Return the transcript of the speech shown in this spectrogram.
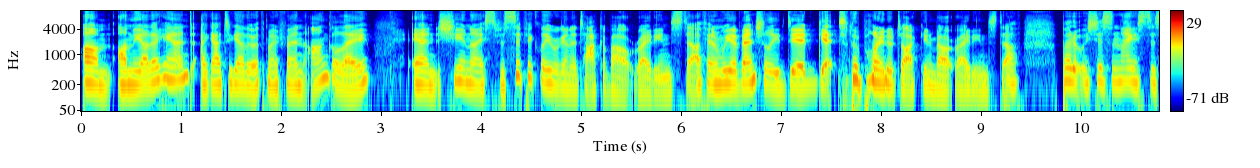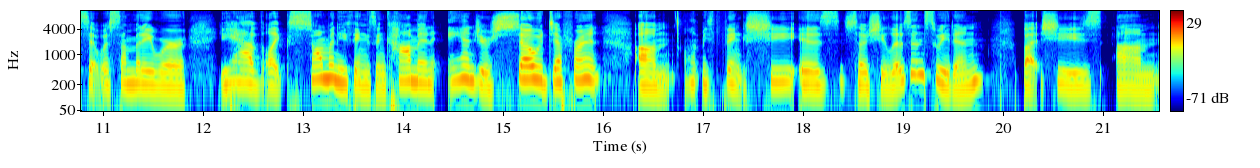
Um, on the other hand, I got together with my friend Angele, and she and I specifically were going to talk about writing stuff. And we eventually did get to the point of talking about writing stuff. But it was just nice to sit with somebody where you have like so many things in common and you're so different. Um, let me think. She is, so she lives in Sweden, but she's um,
